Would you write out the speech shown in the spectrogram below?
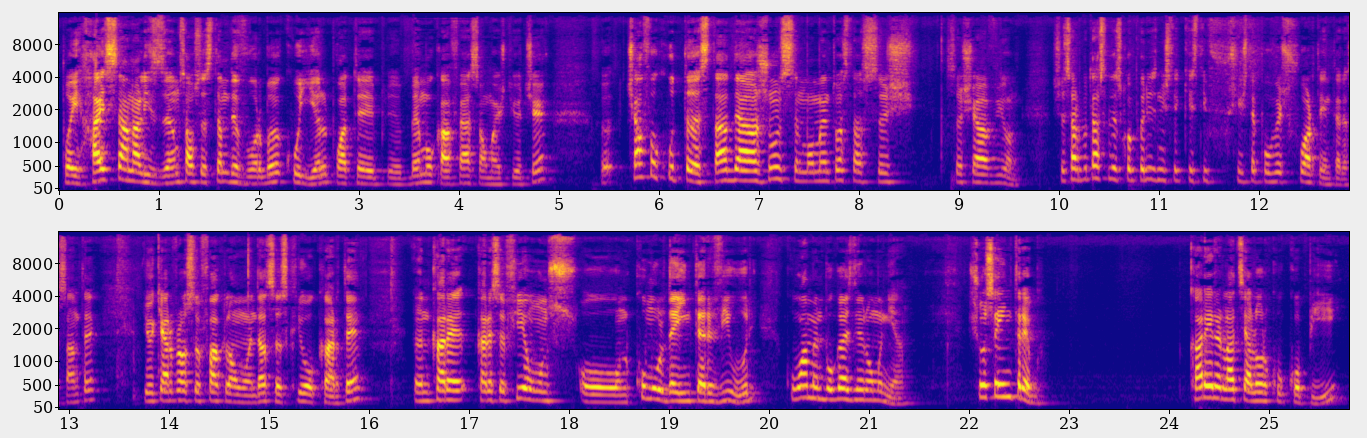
Păi hai să analizăm sau să stăm de vorbă cu el, poate bem o cafea sau mai știu eu ce, ce a făcut ăsta de a ajuns în momentul ăsta să-și, să-și ia avion. Și s-ar putea să descoperiți niște chestii și niște povești foarte interesante. Eu chiar vreau să fac la un moment dat să scriu o carte în care, care să fie un, o, un cumul de interviuri cu oameni bogați din România. Și o să-i întreb care e relația lor cu copiii,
